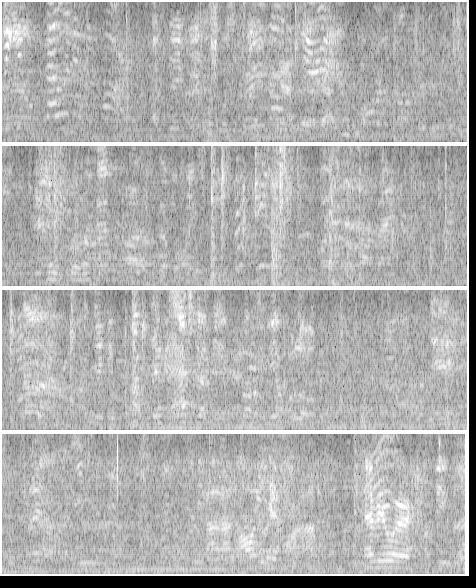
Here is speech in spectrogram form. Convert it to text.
we can smell it in the car. I think, it, I think actually I think it fucks me up a little bit. Yeah, so today I All you have, huh? Everywhere. I be warm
